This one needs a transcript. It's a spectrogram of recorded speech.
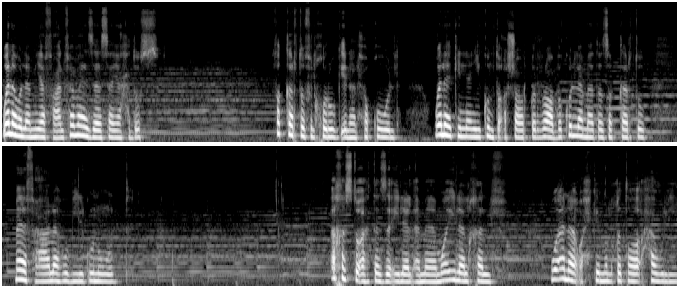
ولو لم يفعل فماذا سيحدث؟ فكرت في الخروج إلى الحقول ولكنني كنت أشعر بالرعب كلما تذكرت ما فعله بي الجنود أخذت أهتز إلى الأمام وإلى الخلف وأنا أحكم الغطاء حولي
